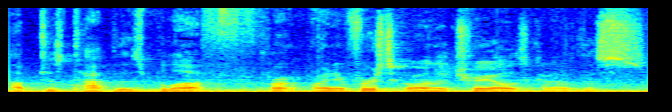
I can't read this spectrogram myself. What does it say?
up to the top of this bluff, when I first go on the trail, it's kind of this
